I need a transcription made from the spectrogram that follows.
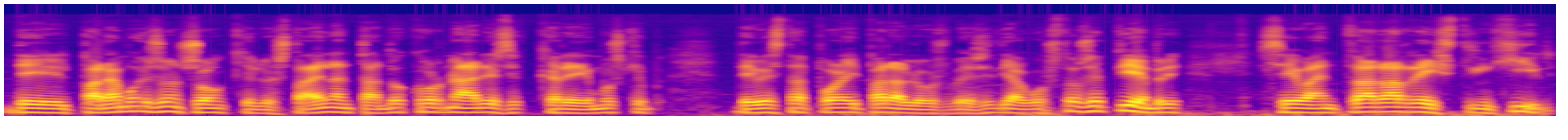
del páramo de Sonsón, que lo está adelantando Cornares, creemos que debe estar por ahí para los meses de agosto o septiembre, se va a entrar a restringir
